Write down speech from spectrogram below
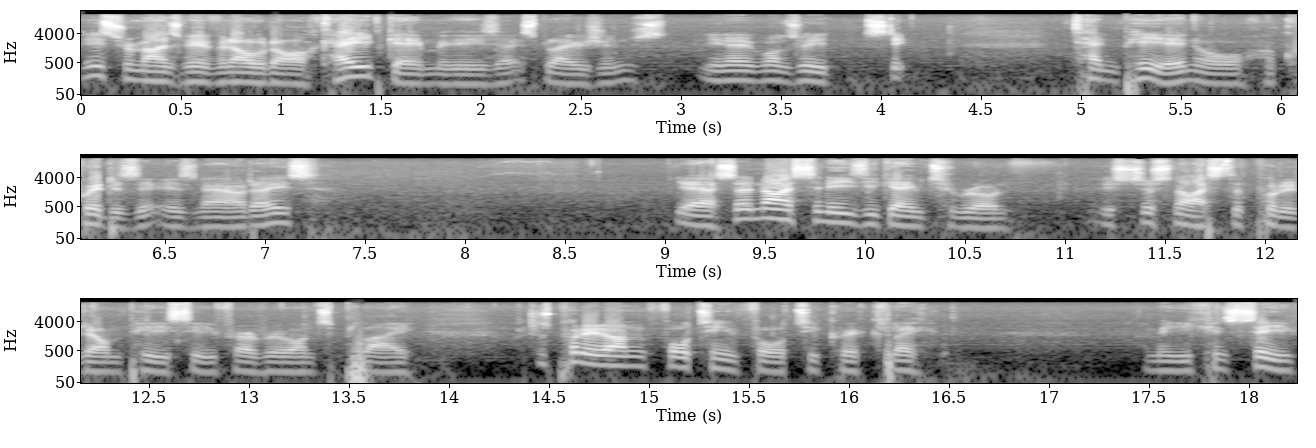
This reminds me of an old arcade game with these explosions. You know, ones you stick 10p in, or a quid as it is nowadays. Yeah, so nice and easy game to run. It's just nice to put it on PC for everyone to play. Just put it on 1440 quickly. I mean, you can see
